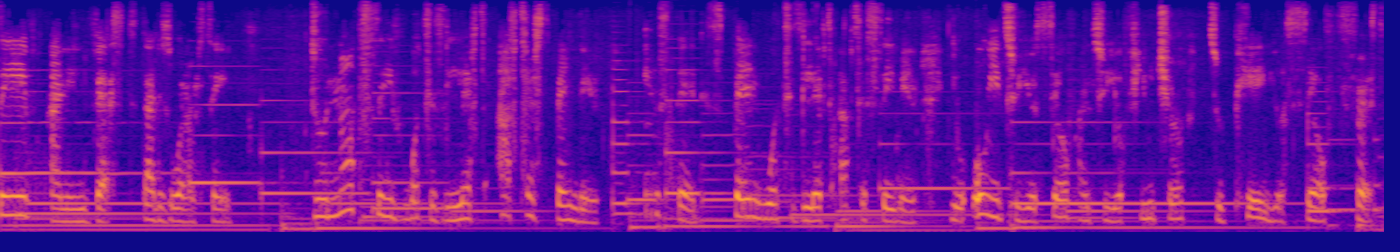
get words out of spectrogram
save and invest. That is what I'm saying. Do not save what is left after spending. Instead, spend what is left after saving. You owe it to yourself and to your future to pay yourself first.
